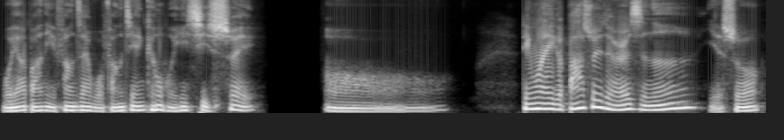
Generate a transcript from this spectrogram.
我要把你放在我房间跟我一起睡。”哦，另外一个八岁的儿子呢，也说：“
